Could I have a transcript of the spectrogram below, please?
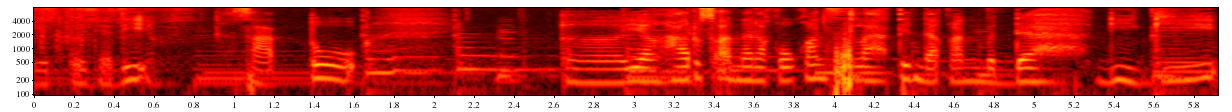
gitu jadi satu eh, yang harus anda lakukan setelah tindakan bedah gigi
